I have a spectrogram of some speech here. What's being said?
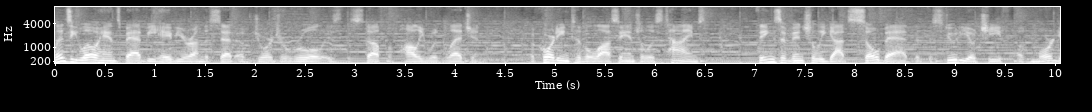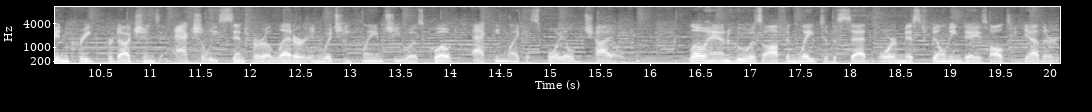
Lindsay Lohan's bad behavior on the set of Georgia Rule is the stuff of Hollywood legend. According to the Los Angeles Times, things eventually got so bad that the studio chief of Morgan Creek Productions actually sent her a letter in which he claimed she was, quote, acting like a spoiled child. Lohan, who was often late to the set or missed filming days altogether,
